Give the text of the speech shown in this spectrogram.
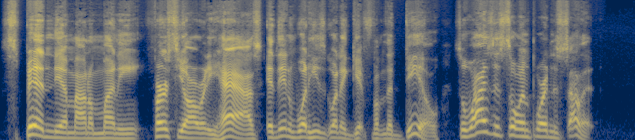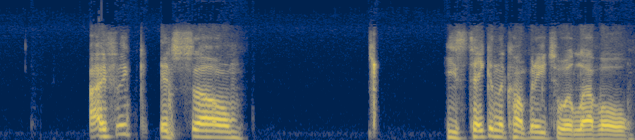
spend the amount of money first he already has, and then what he's going to get from the deal. So why is it so important to sell it? I think it's um he's taken the company to a level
